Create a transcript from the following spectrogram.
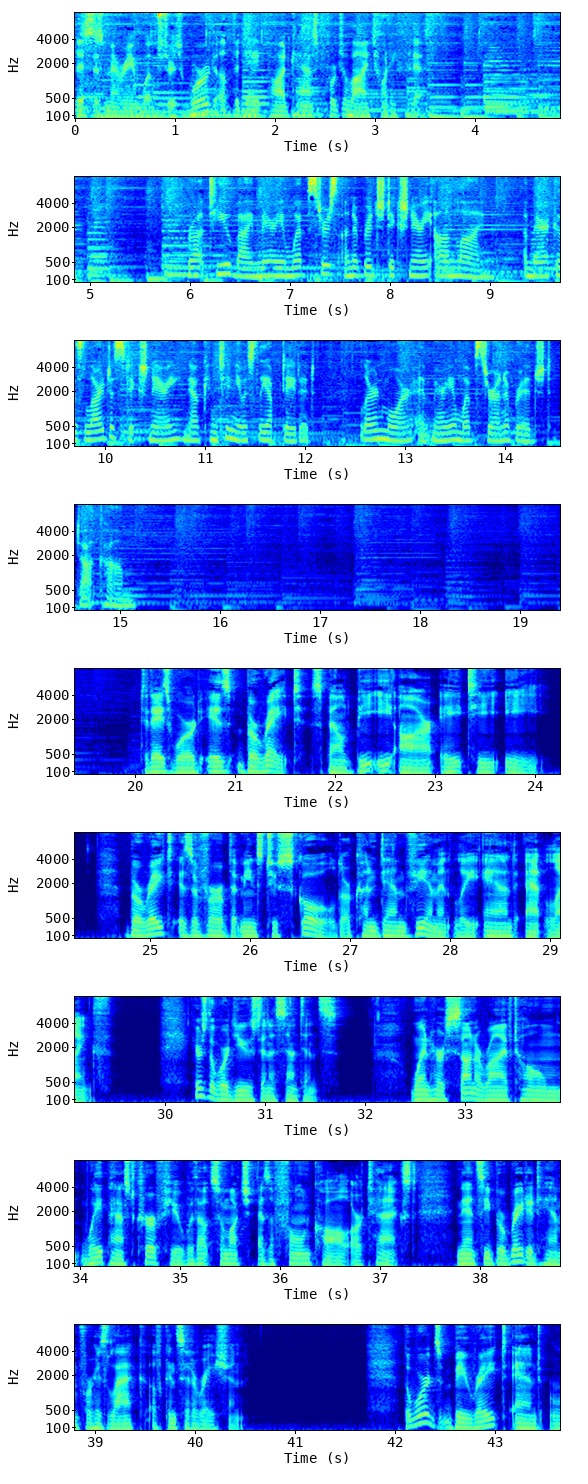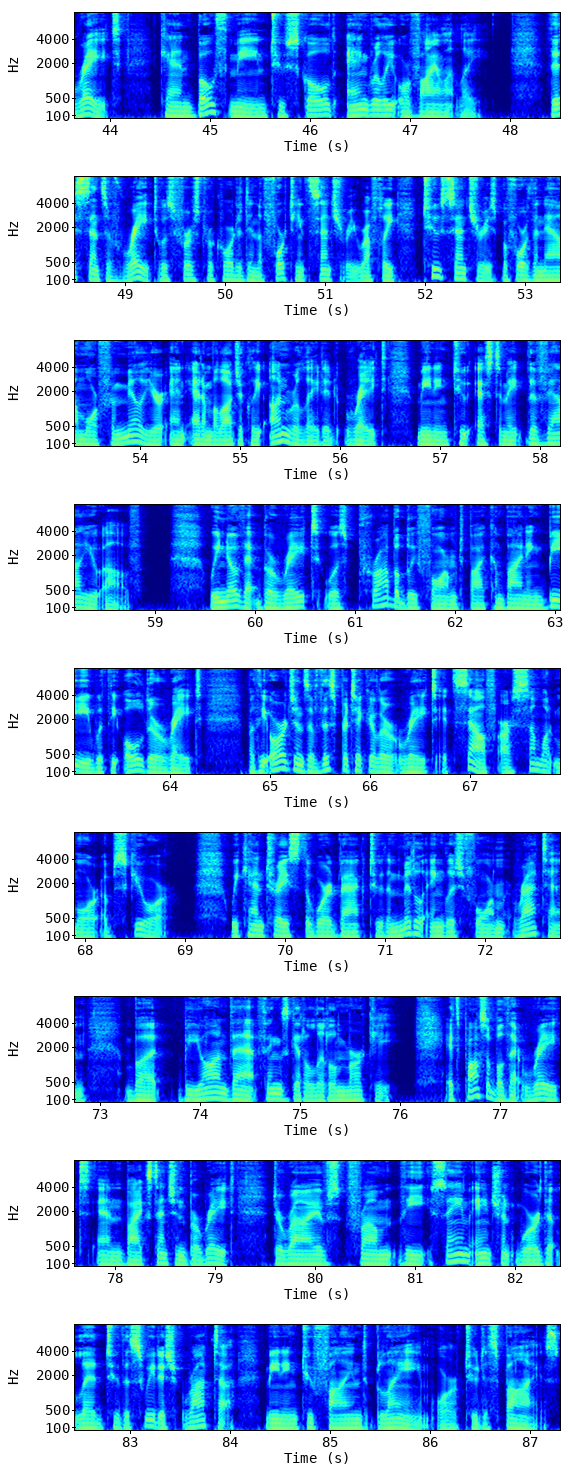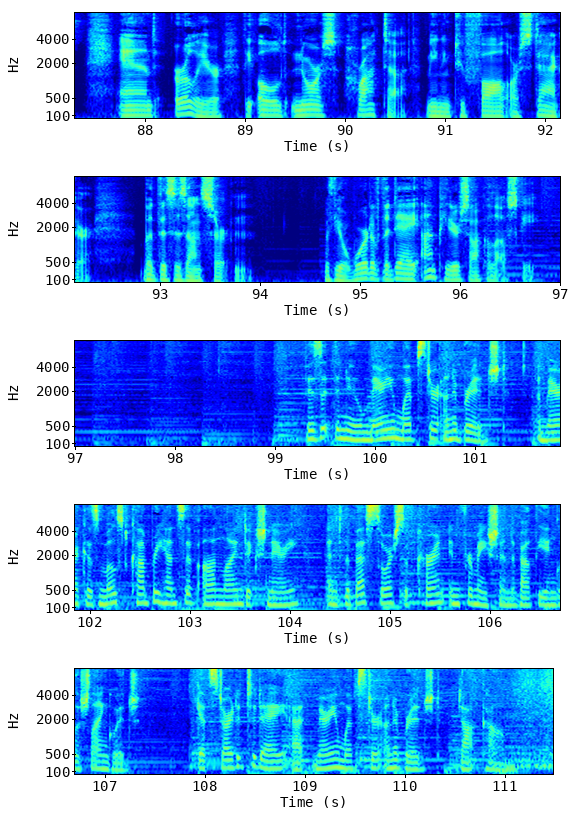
This is Merriam Webster's Word of the Day podcast for July 25th. Brought to you by Merriam Webster's Unabridged Dictionary Online, America's largest dictionary, now continuously updated. Learn more at merriam-websterunabridged.com. Today's word is berate, spelled B E R A T E. Berate is a verb that means to scold or condemn vehemently and at length. Here's the word used in a sentence. When her son arrived home way past curfew without so much as a phone call or text, Nancy berated him for his lack of consideration. The words berate and rate can both mean to scold angrily or violently. This sense of rate was first recorded in the 14th century, roughly two centuries before the now more familiar and etymologically unrelated rate, meaning to estimate the value of. We know that berate was probably formed by combining be with the older rate, but the origins of this particular rate itself are somewhat more obscure. We can trace the word back to the Middle English form raten, but beyond that things get a little murky. It's possible that rate, and by extension berate, derives from the same ancient word that led to the Swedish rata, meaning to find blame or to despise, and earlier the Old Norse hrata, meaning to fall or stagger, but this is uncertain. With your word of the day, I'm Peter Sokolowski. Visit the new Merriam Webster Unabridged America's most comprehensive online dictionary and the best source of current information about the English language. Get started today at merriam-websterunabridged.com.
